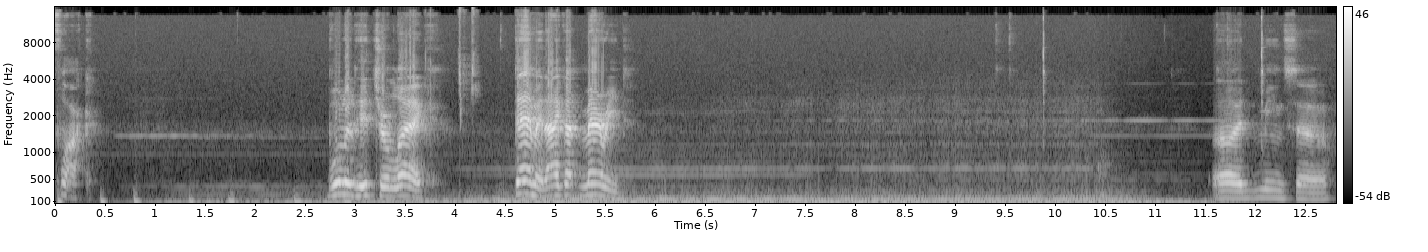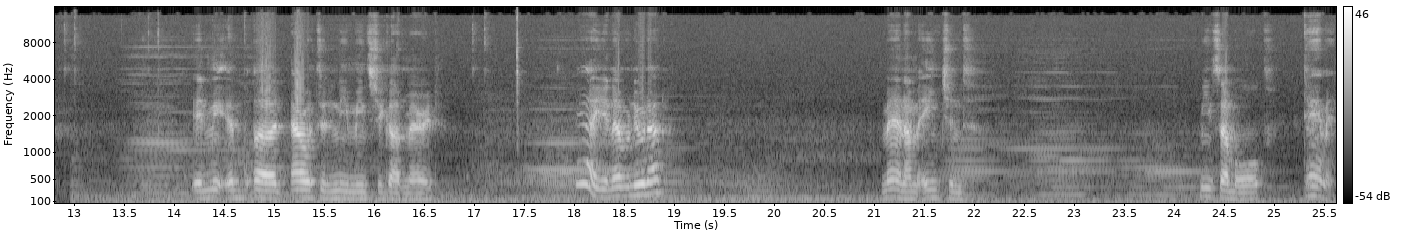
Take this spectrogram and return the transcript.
fuck. Bullet hit your leg. Damn it! I got married. Uh, it means uh, it mean uh, arrow to the knee means she got married. Yeah, you never knew that. Man, I'm ancient. Means I'm old. Damn it.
